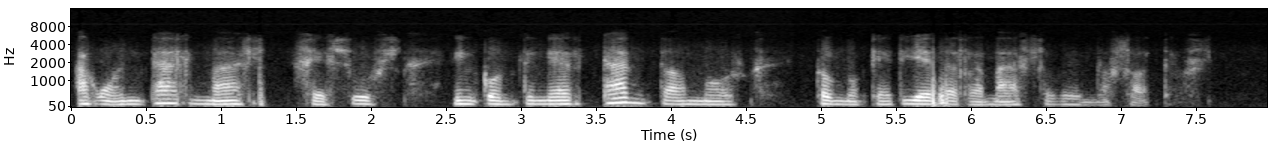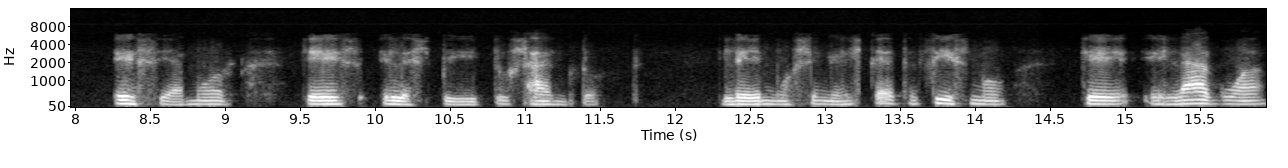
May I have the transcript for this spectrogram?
aguantar más Jesús en contener tanto amor como quería derramar sobre nosotros. Ese amor que es el Espíritu Santo. Leemos en el catecismo que el agua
